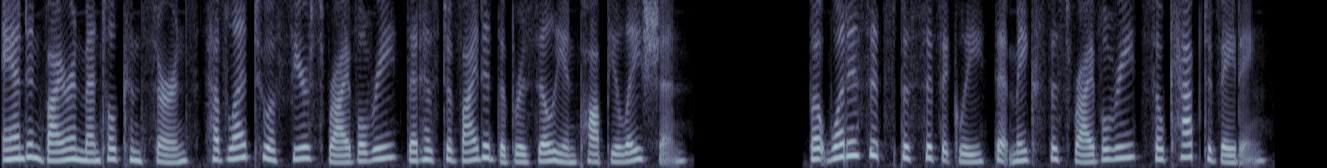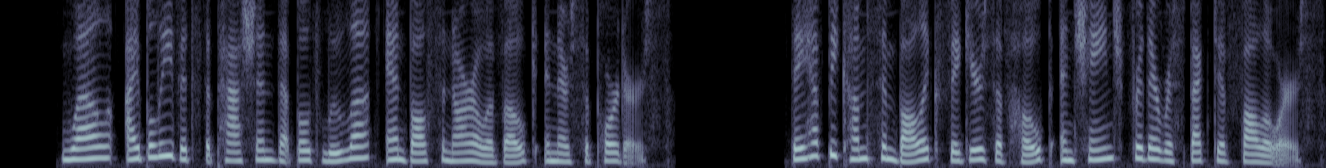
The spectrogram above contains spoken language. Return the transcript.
and environmental concerns have led to a fierce rivalry that has divided the Brazilian population. But what is it specifically that makes this rivalry so captivating? Well, I believe it's the passion that both Lula and Bolsonaro evoke in their supporters. They have become symbolic figures of hope and change for their respective followers.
